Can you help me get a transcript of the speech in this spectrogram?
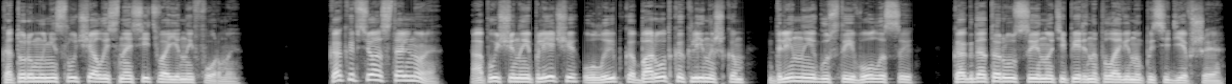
которому не случалось носить военной формы. Как и все остальное. Опущенные плечи, улыбка, бородка клинышком, длинные густые волосы, когда-то русые, но теперь наполовину поседевшие.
